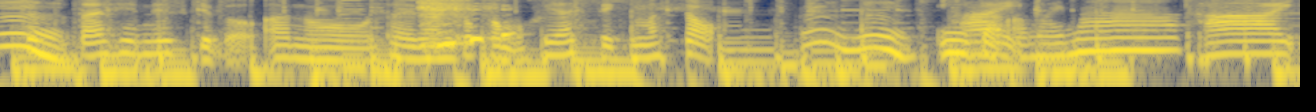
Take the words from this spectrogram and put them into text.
うちょっと大変ですけど、あの対談とかも増やしていきましょう。うんうんいいと思います。はい、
